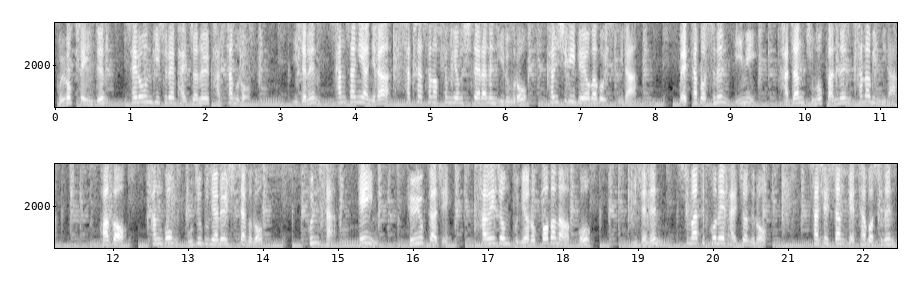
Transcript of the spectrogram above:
블록체인 등 새로운 기술의 발전을 바탕으로 이제는 상상이 아니라 4차 산업혁명 시대라는 이름으로 현실이 되어가고 있습니다. 메타버스는 이미 가장 주목받는 산업입니다. 과거 항공, 우주 분야를 시작으로 군사, 게임, 교육까지 사회적 분야로 뻗어나왔고 이제는 스마트폰의 발전으로 사실상 메타버스는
